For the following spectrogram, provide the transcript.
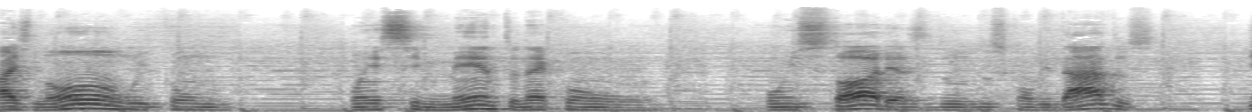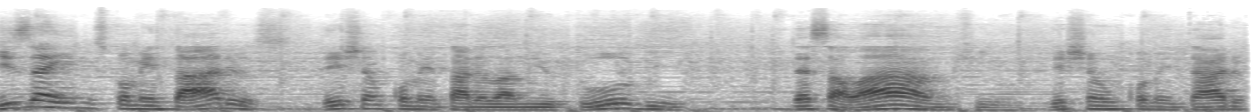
mais longo e com conhecimento, né, com, com histórias do, dos convidados, diz aí nos comentários, deixa um comentário lá no YouTube, dessa lá, enfim, deixa um comentário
